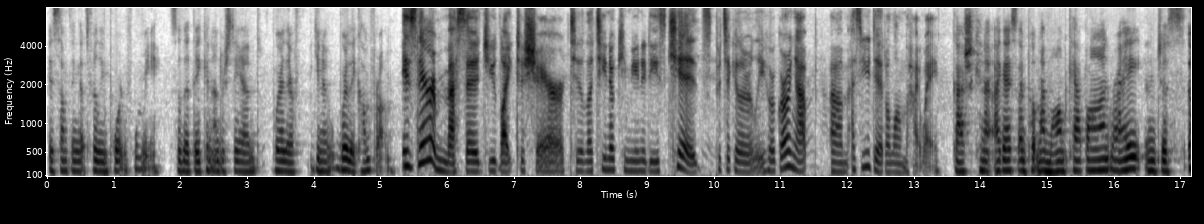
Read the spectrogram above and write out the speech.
is something that's really important for me so that they can understand where they're, you know, where they come from. Is there a message you'd like to share to Latino communities, kids particularly, who are growing up um, as you did along the highway? Gosh, can I, I guess I put my mom cap on, right? And just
